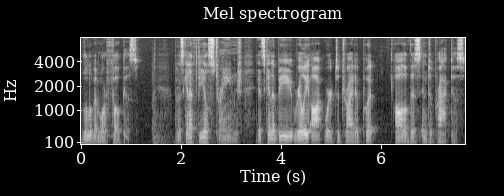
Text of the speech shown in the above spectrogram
a little bit more focus. But it's going to feel strange. It's going to be really awkward to try to put all of this into practice.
